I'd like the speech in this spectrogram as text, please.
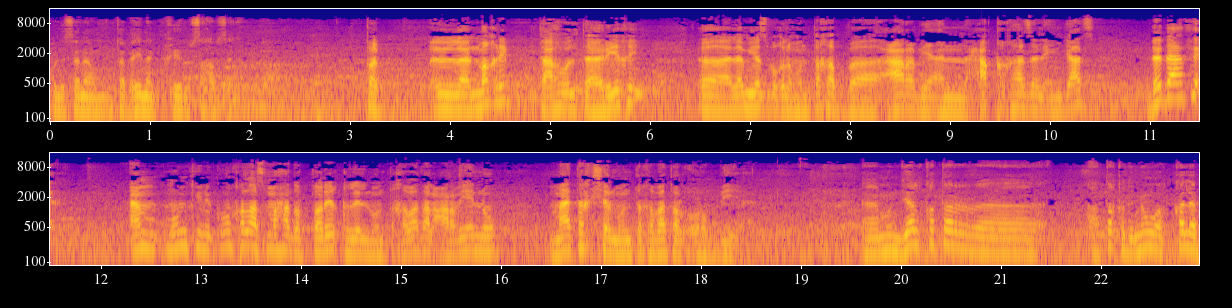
وكل سنة ومتابعينك بخير وبصحه وسلام. طيب المغرب تأهل تاريخي. آه لم يسبق لمنتخب آه، عربي أن حقق هذا الإنجاز. ده دافع أم ممكن يكون؟ خلاص مهد الطريق للمنتخبات العربية إنه ما تخشى المنتخبات الأوروبية. آه، مونديال قطر آه، أعتقد إن هو قلب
